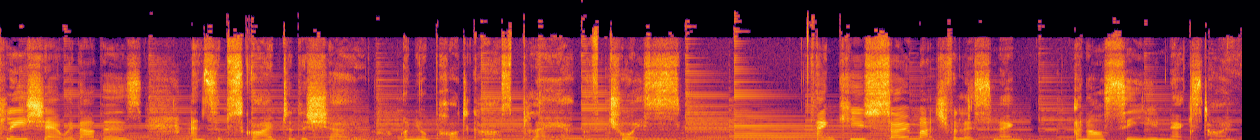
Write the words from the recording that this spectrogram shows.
please share with others and subscribe to the show on your podcast player of choice. Thank you so much for listening, and I'll see you next time.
